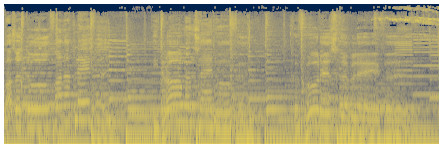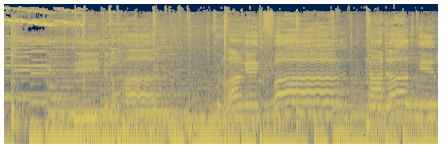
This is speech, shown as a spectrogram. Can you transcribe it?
was het doel van het leven. Die dromen zijn over, gevoel is gebleven. Diep in mijn hart verlang ik vaak naar dat kind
